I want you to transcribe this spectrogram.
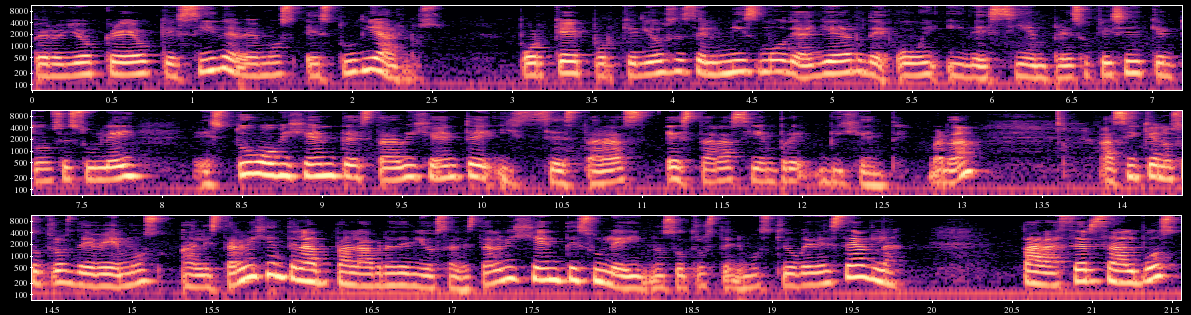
Pero yo creo que sí debemos estudiarlos. ¿Por qué? Porque Dios es el mismo de ayer, de hoy y de siempre. Eso quiere decir que entonces su ley estuvo vigente, está vigente y se estará, estará siempre vigente, ¿verdad? Así que nosotros debemos, al estar vigente la palabra de Dios, al estar vigente su ley, nosotros tenemos que obedecerla. Para ser salvos,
